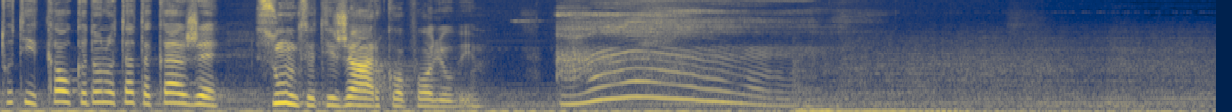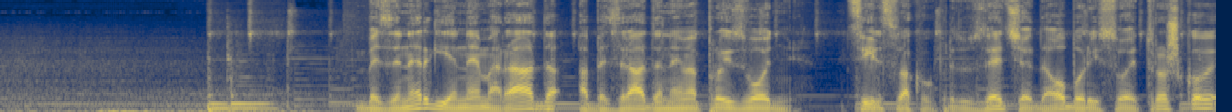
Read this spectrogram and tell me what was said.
To ti je kao kad ono tata kaže sunce ti žarko poljubim. A. Bez energije nema rada, a bez rada nema proizvodnje. Cilj svakog preduzeća je da obori svoje troškove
